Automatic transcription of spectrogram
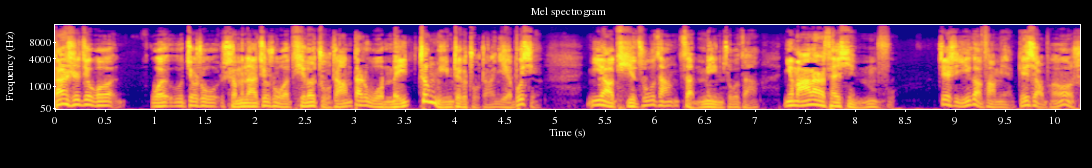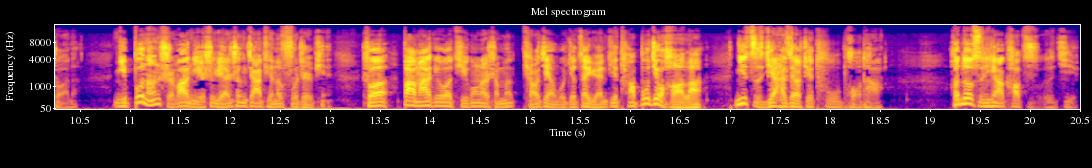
当时就我我我就是什么呢？就是我提了主张，但是我没证明这个主张也不行。你要提主张，证明主张，你妈那儿才幸福。这是一个方面，给小朋友说的。你不能指望你是原生家庭的复制品，说爸妈给我提供了什么条件，我就在原地踏步就好了。你自己还是要去突破它，很多事情要靠自己。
